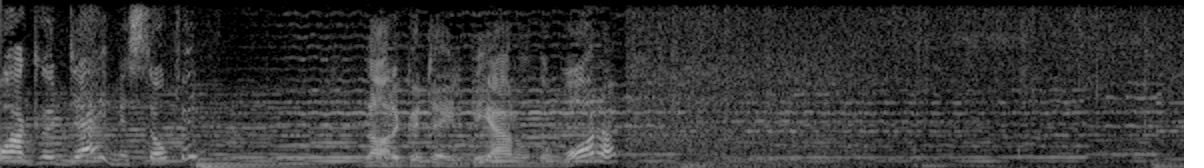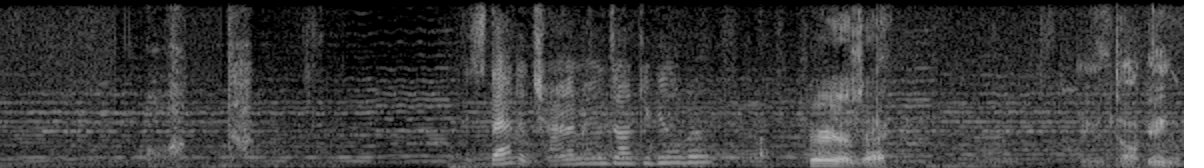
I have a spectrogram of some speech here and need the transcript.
Why, good day, Miss Sophie. Not a good day to be out on the water. Is that a Chinaman, Dr. Gilbert? Sure is, Zach. I can talk English.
